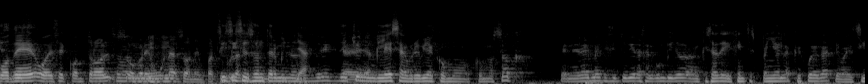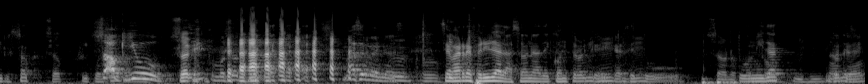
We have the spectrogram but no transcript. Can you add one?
poder es- o ese control son- sobre una zona en particular. sí, sí, son términos Ya. De ya, hecho, en inglés se abrevia como, como SOC. Generalmente, si tuvieras algún video, aunque sea de gente española que juega, te va a decir SOC. So- Y por Suck SOC, you. Suck. Sí, como suck Más o menos. Mm, mm. Se va a referir a la zona de control que ejerce tu, Zone unidad. Entonces,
